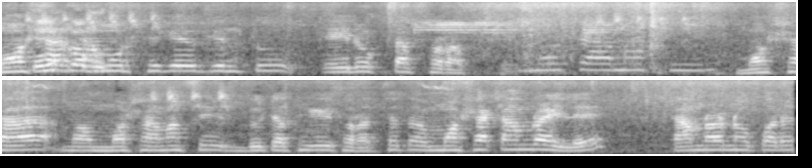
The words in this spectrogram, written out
মশার কামড় থেকেও কিন্তু এই রোগটা ছড়াচ্ছে। মশা মশা মাছি দুইটা থেকেই ছড়াচ্ছে। তো মশা কামড়াইলে কামড়ানোর পরে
